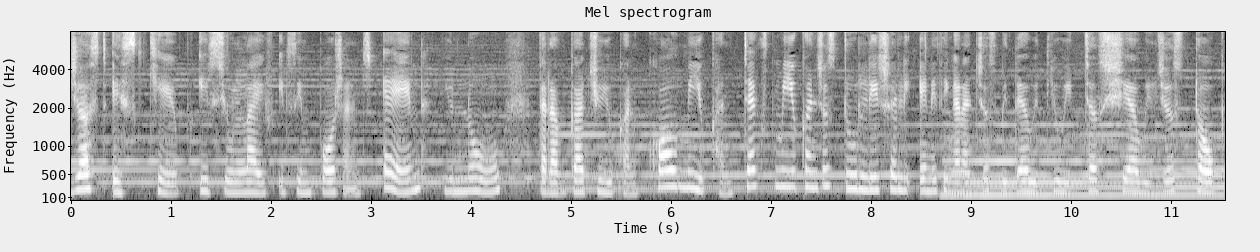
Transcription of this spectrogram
just escape. It's your life, it's important. And you know that I've got you. You can call me, you can text me, you can just do literally anything, and I'll just be there with you. We just share, we just talk,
